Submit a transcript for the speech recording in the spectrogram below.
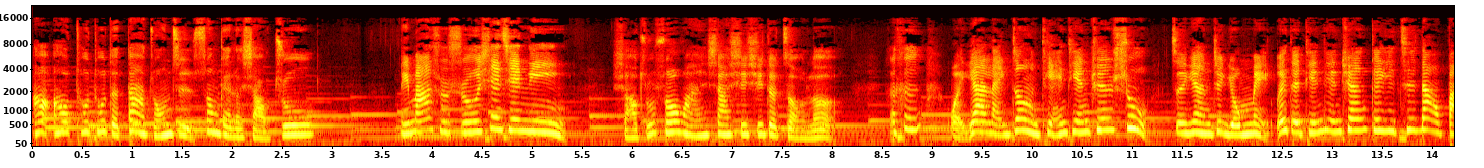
凹凹凸凸的大种子送给了小猪。狸猫叔叔，谢谢你。小猪说完，笑嘻嘻的走了。呵呵，我要来种甜甜圈树。这样就有美味的甜甜圈可以吃到饱。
